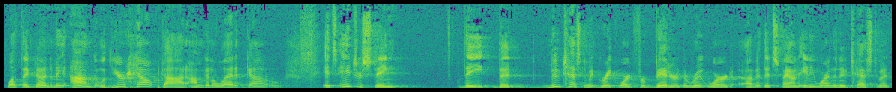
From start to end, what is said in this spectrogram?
what they've done to me, I'm, with your help, God, I'm going to let it go. It's interesting, the, the New Testament Greek word for bitter, the root word of it that's found anywhere in the New Testament,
